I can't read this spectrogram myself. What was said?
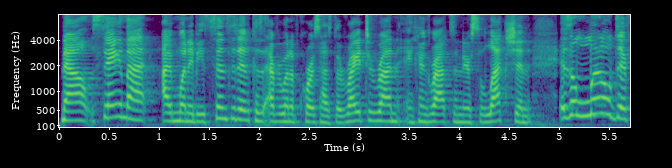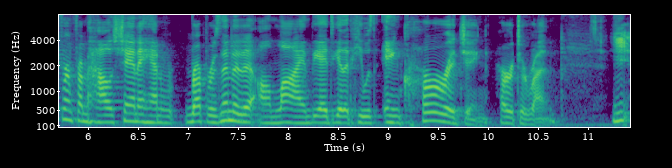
Now, saying that I want to be sensitive because everyone, of course, has the right to run and congrats on your selection is a little different from how Shanahan represented it online, the idea that he was encouraging her to run. Yeah,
